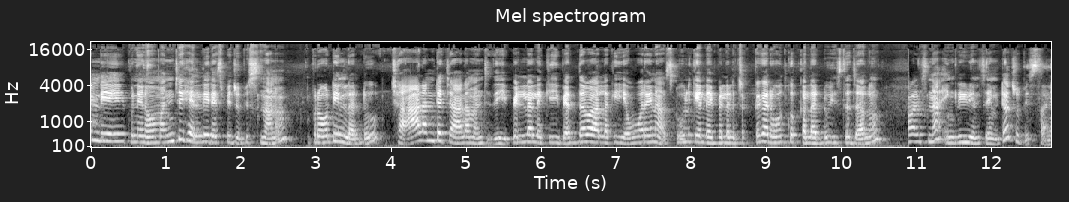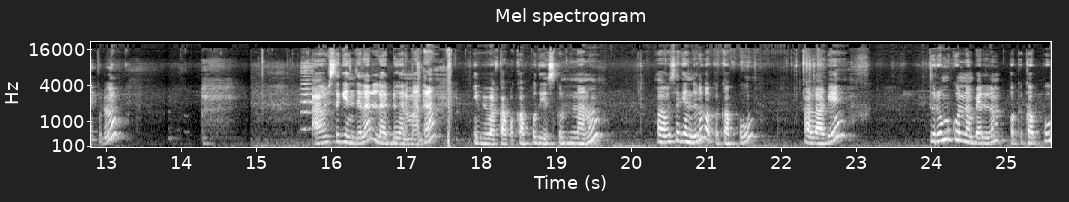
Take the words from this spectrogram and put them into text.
అండి. ఇప్పుడు నేను మంచి హెల్దీ రెసిపీ చూపిస్తున్నాను. ప్రోటీన్ లడ్డు. చాలా అంటే చాలా మంచిది. పిల్లలకి పెద్దవాళ్ళకి ఎవరైనా స్కూల్కి వెళ్ళే పిల్లలు చక్కగా రోజుకొక్క లడ్డు ఇస్తే చాలు. కావాల్సిన ఇంగ్రీడియంట్స్ ఏమిటో చూపిస్తాను ఇప్పుడు. అవిస గింజల లడ్డు అనమాట ఇవి ఒక కప్పు తీసుకుంటున్నాను. అవిస గింజలు ఒక కప్పు. అలాగే తురుముకున్న బెల్లం ఒక కప్పు.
